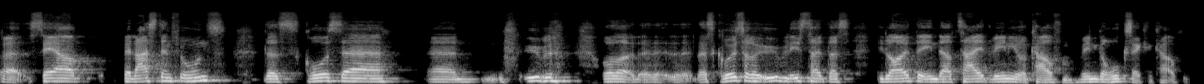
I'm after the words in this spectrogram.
äh, sehr belastend für uns. Das große äh, Übel oder äh, das größere Übel ist halt, dass die Leute in der Zeit weniger kaufen, weniger Rucksäcke kaufen,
